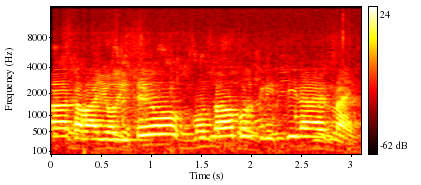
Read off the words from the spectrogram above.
Caballo Odiseo, montado por Cristina Hernán.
